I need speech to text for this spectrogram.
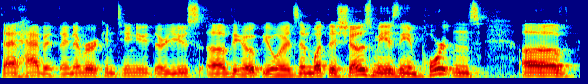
that habit. They never continued their use of the opioids. And what this shows me is the importance of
